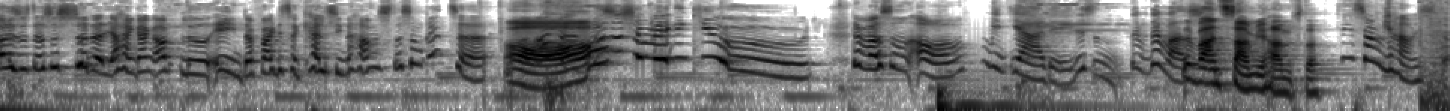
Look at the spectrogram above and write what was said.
Og jeg synes, det er så sødt, at jeg har engang oplevet en, der faktisk har kaldt sine hamster som Rita. Åh. Det synes jeg er mega cute. Det var sådan, åh, mit hjerte. Det, er sådan, det, det var Det var en Sami hamster. det er som i hamster.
